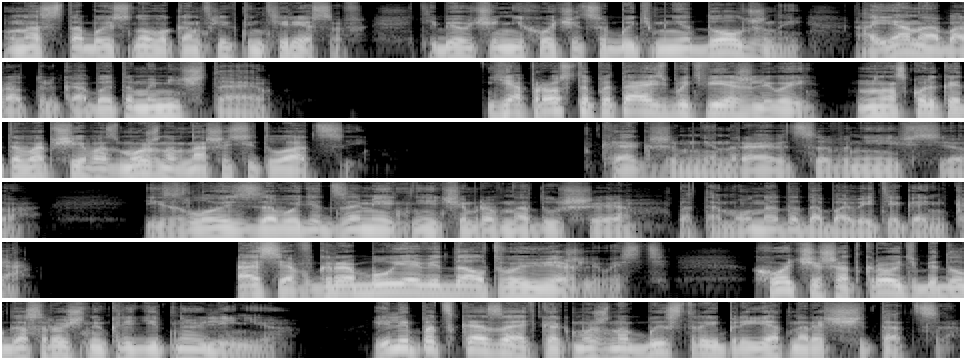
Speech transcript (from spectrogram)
У нас с тобой снова конфликт интересов. Тебе очень не хочется быть мне должной, а я, наоборот, только об этом и мечтаю. Я просто пытаюсь быть вежливой, но насколько это вообще возможно в нашей ситуации? Как же мне нравится в ней все. И злость заводит заметнее, чем равнодушие, потому надо добавить огонька. Ася, в гробу я видал твою вежливость. Хочешь, открою тебе долгосрочную кредитную линию. Или подсказать, как можно быстро и приятно рассчитаться.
